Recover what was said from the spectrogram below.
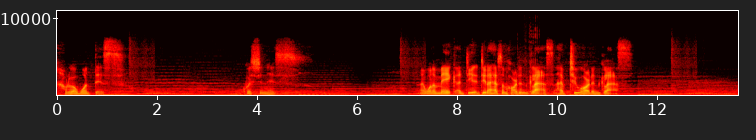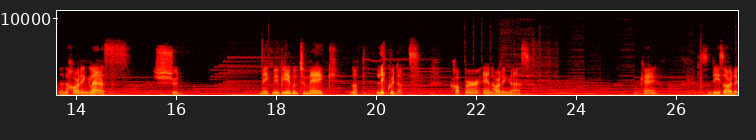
How do I want this? Question is I want to make. Uh, did, did I have some hardened glass? I have two hardened glass. The hardened glass should make me be able to make not liquid ducts, copper and hardened glass. Okay, so these are the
